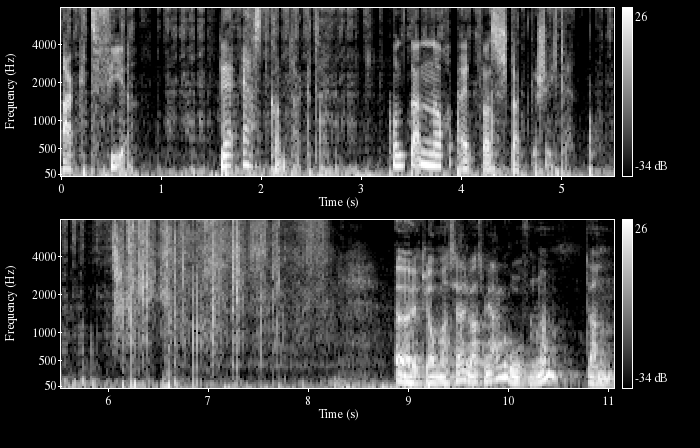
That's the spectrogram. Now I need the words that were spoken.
Akt 4. Der Erstkontakt. Und dann noch etwas Stadtgeschichte. Äh, ich glaube, Marcel, du hast mich angerufen, ne? Dann.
